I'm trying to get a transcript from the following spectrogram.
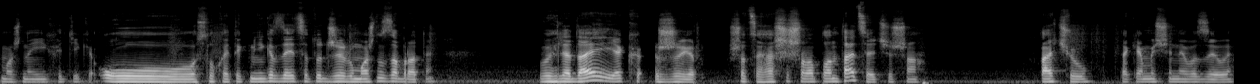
можна їхати тільки. О, слухайте, мені здається, тут жиру можна забрати. Виглядає як жир. Що це, гашишова плантація чи що? Хочу. Таке ми ще не возили.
